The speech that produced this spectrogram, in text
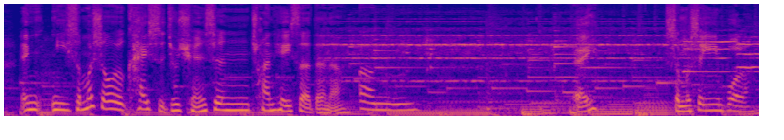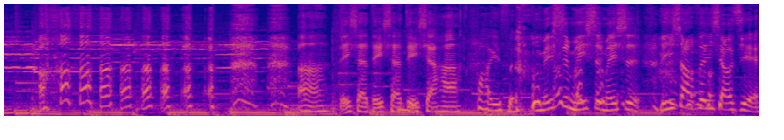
哎，你什么时候开始就全身穿黑色的呢？嗯，哎，什么声音播了？啊，等一下，等一下，等一下哈，不好意思，没事，没事，没事，林少芬小姐，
